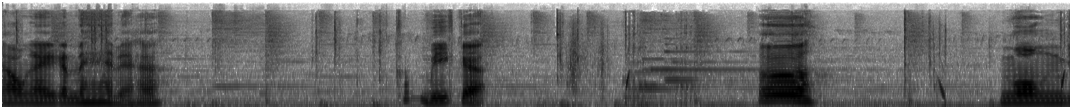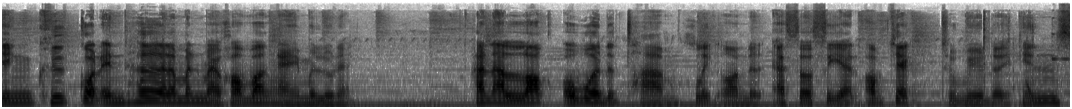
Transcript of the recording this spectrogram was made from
เอาไงกันแน่เนี่ยฮะ ก็บิ๊กอะ เออ งงจริงคือกด enter แล้วมันหมายความว่าไงไม่รู้เนี่ย Hunt unlock over the time click on the associate object to view the hints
